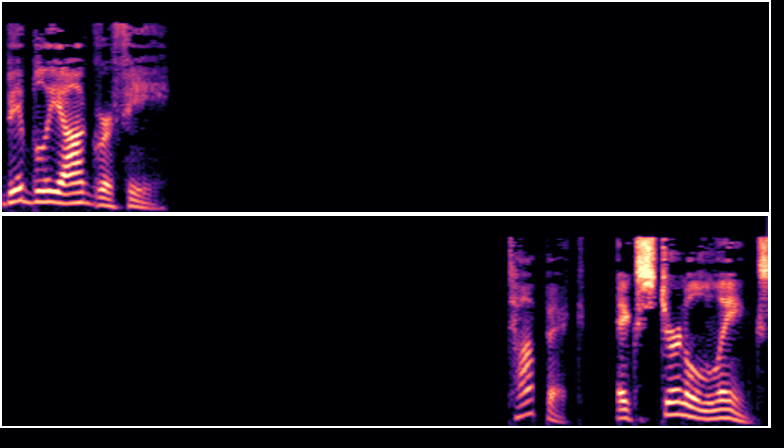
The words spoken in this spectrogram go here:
Bibliography External links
